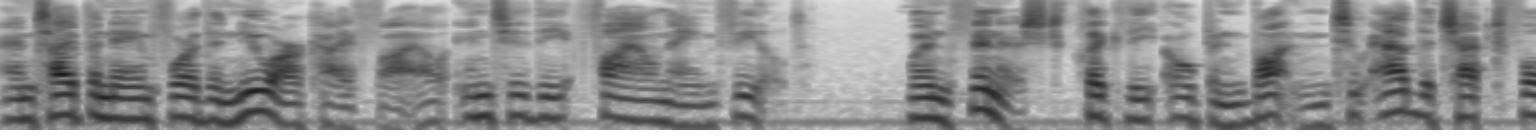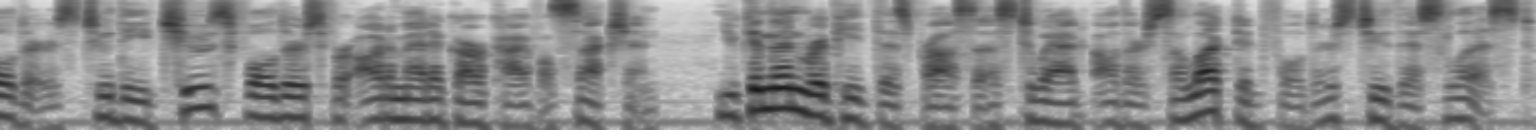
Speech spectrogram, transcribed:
and type a name for the new archive file into the File Name field. When finished, click the Open button to add the checked folders to the Choose Folders for Automatic Archival section. You can then repeat this process to add other selected folders to this list.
